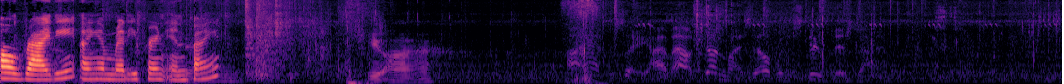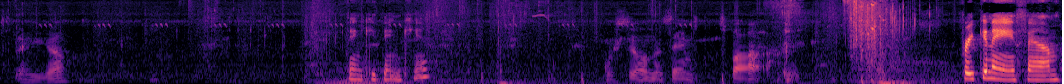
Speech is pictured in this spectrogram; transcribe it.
around. Alrighty, I am ready for an invite. You are. I have to say, I've outdone myself with a stoop this time. There you go. Thank you, thank you. We're still in the same spot. Freaking A, Sam.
